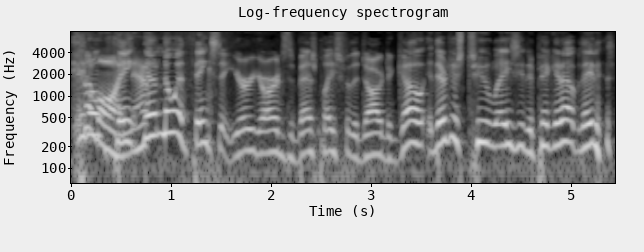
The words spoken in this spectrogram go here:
They come don't on. think, now. no, no one thinks that your yard's the best place for the dog to go. They're just too lazy to pick it up. They just,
